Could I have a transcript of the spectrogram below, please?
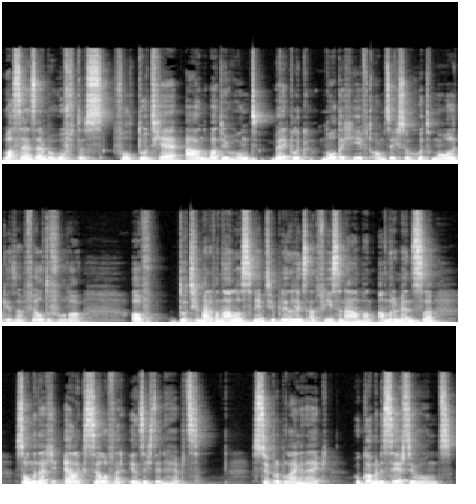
Wat zijn zijn behoeftes? Voldoet jij aan wat je hond werkelijk nodig heeft om zich zo goed mogelijk in zijn vel te voelen? Of doet je maar van alles, neemt je blindelings adviezen aan van andere mensen, zonder dat je eigenlijk zelf daar inzicht in hebt? Super belangrijk. Hoe communiceert je hond?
